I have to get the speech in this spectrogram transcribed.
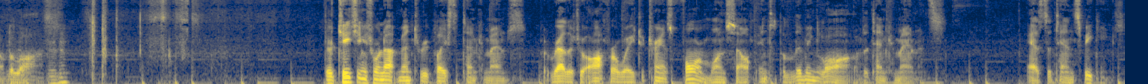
of the laws. Mhm. Their teachings were not meant to replace the Ten Commandments, but rather to offer a way to transform oneself into the living law of the Ten Commandments, as the Ten Speakings.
